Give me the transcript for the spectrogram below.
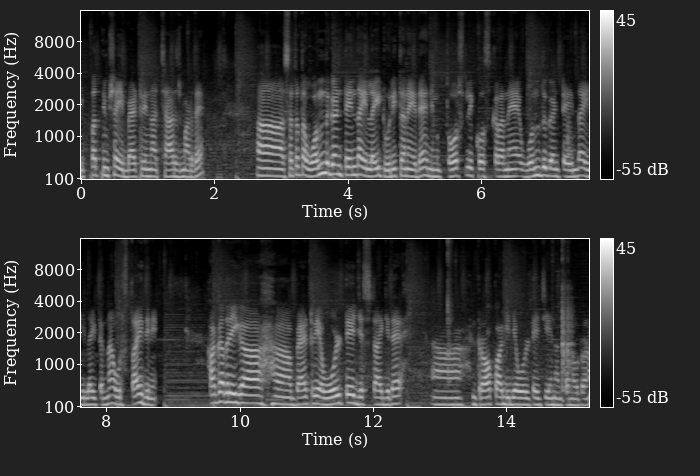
ಇಪ್ಪತ್ತು ನಿಮಿಷ ಈ ಬ್ಯಾಟ್ರಿನ ಚಾರ್ಜ್ ಮಾಡಿದೆ. ಸತತ ಒಂದು ಗಂಟೆಯಿಂದ ಈ ಲೈಟ್ ಉರಿತಾನೇ ಇದೆ. ನಿಮ್ಗೆ ತೋರಿಸ್ಲಿಕ್ಕೋಸ್ಕರನೇ ಒಂದು ಗಂಟೆಯಿಂದ ಈ ಲೈಟನ್ನು ಉರಿಸ್ತಾ ಇದ್ದೀನಿ. ಹಾಗಾದರೆ ಈಗ ಬ್ಯಾಟ್ರಿಯ ವೋಲ್ಟೇಜ್ ಎಷ್ಟಾಗಿದೆ? ಡ್ರಾಪ್ ಆಗಿದೆಯಾ ವೋಲ್ಟೇಜ್? ಏನಂತ ನೋಡೋಣ.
